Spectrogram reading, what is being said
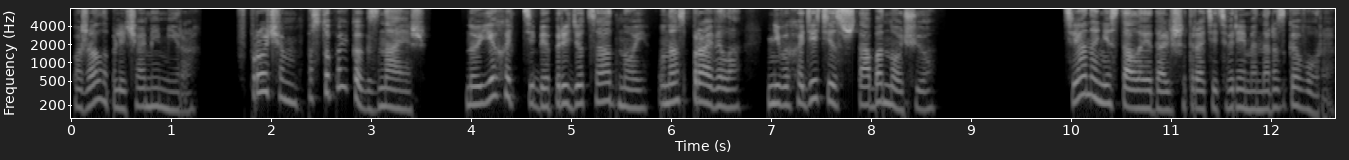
пожала плечами Мира. Впрочем, поступай как знаешь. Но ехать тебе придется одной. У нас правило — не выходить из штаба ночью». Тиана не стала и дальше тратить время на разговоры.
